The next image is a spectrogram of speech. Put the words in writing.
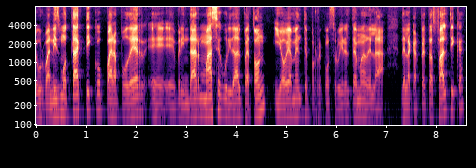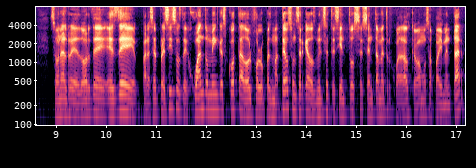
urbanismo táctico para poder eh, brindar más seguridad al peatón y obviamente por reconstruir el tema de la, de la carpeta asfáltica. Son alrededor de, es de, para ser precisos, de Juan Domínguez Cota, Adolfo López Mateo, son cerca de 2.760 metros cuadrados que vamos a pavimentar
